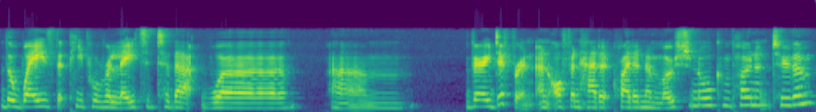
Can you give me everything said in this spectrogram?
the ways that people related to that were um, very different and often had a, quite an emotional component to them.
